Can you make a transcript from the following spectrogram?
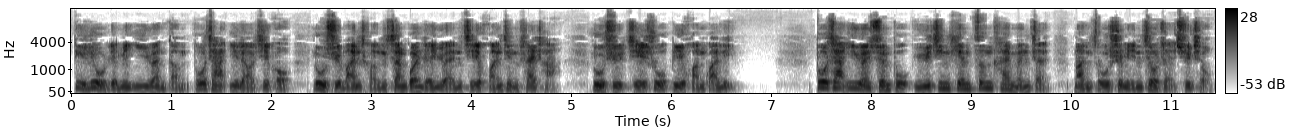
第六人民医院等多家医疗机构陆续完成相关人员及环境筛查，陆续结束闭环管理。多家医院宣布于今天增开门诊，满足市民就诊需求。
